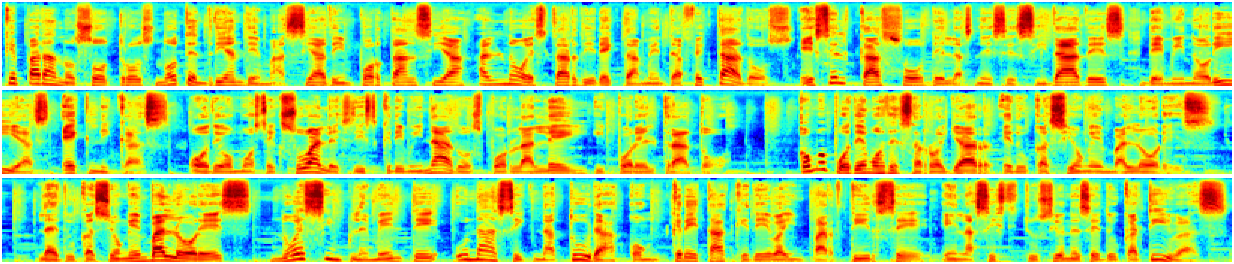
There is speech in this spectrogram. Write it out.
que para nosotros no tendrían demasiada importancia al no estar directamente afectados. Es el caso de las necesidades de minorías étnicas o de homosexuales discriminados por la ley y por el trato. ¿Cómo podemos desarrollar educación en valores? La educación en valores no es simplemente una asignatura concreta que deba impartirse en las instituciones educativas.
